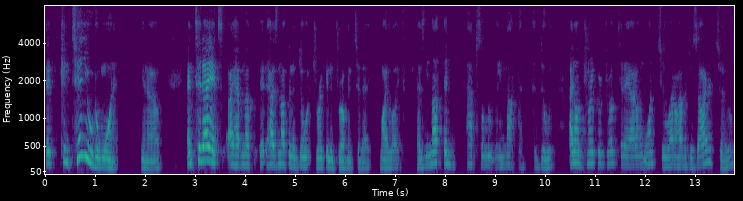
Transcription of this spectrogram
that continue to want it, you know. And today it's I have nothing, it has nothing to do with drinking and drugging today. My life has nothing, absolutely nothing to do with. I don't drink or drug today. I don't want to. I don't have a desire to.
